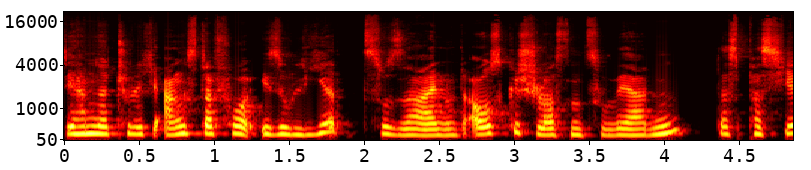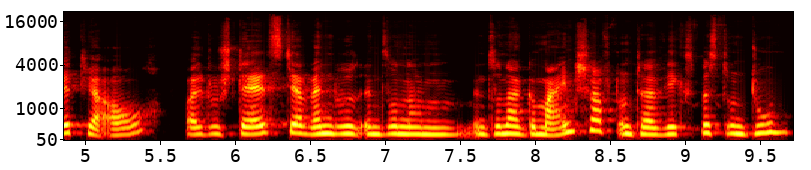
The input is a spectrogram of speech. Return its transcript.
Sie haben natürlich Angst davor, isoliert zu sein und ausgeschlossen zu werden. Das passiert ja auch. Weil du stellst ja, wenn du in so einem, in so einer Gemeinschaft unterwegs bist und du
